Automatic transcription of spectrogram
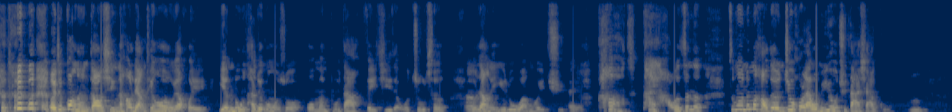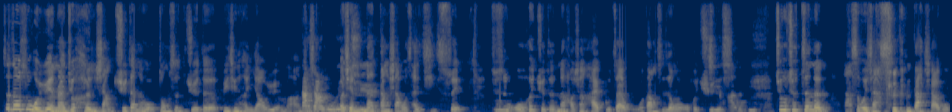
我就逛得很高兴。然后两天后我要回，沿路他就跟我说：“我们不搭飞机的，我租车，我让你一路玩回去。嗯”哎，靠，太好了，真的，怎么有那么好的人？就后来我们又去大峡谷，嗯。这都是我原来就很想去，但是我总是觉得毕竟很遥远嘛。大峡谷，而且那当下我才几岁，就是我会觉得那好像还不在我当时认为我会去的时候，就就真的拉斯维加斯跟大峡谷，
